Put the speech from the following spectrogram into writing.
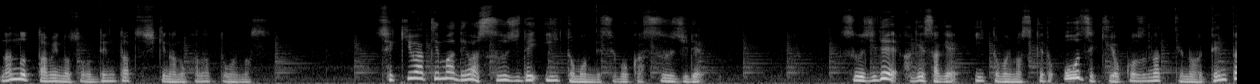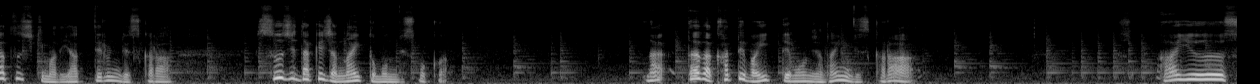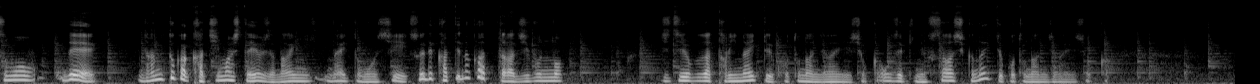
何のためのその伝達式なのかなと思います。関脇までは数字でいいと思うんですよ、僕は数字で。数字で上げ下げいいと思いますけど、大関横綱っていうのは伝達式までやってるんですから、数字だけじゃないと思うんです、僕は。なただ勝てばいいってもんじゃないんですから、ああいう相撲でなんとか勝ちましたよじゃないないと思うし、それで勝てなかったら自分の実力が足りないということなんじゃないでしょうか。大関にふさわしくないということなんじゃないでしょうか。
